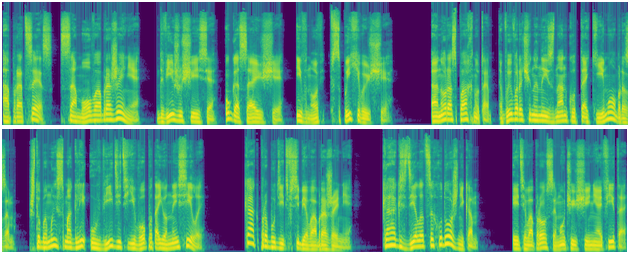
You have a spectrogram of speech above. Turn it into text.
а процесс, само воображение, движущееся, угасающее и вновь вспыхивающее. Оно распахнуто, выворочено наизнанку таким образом, чтобы мы смогли увидеть его потаенные силы. Как пробудить в себе воображение? Как сделаться художником? Эти вопросы, мучающие неофита,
